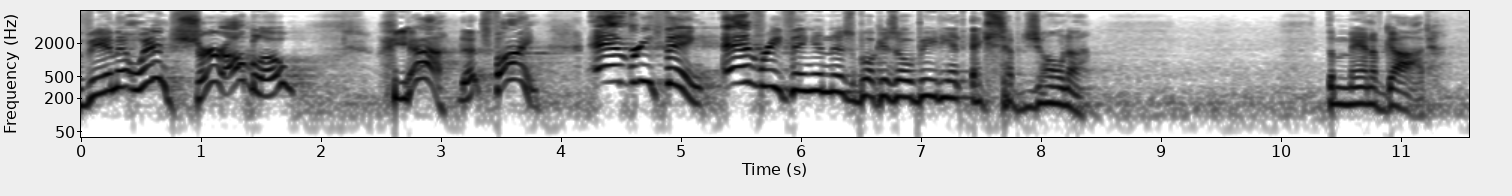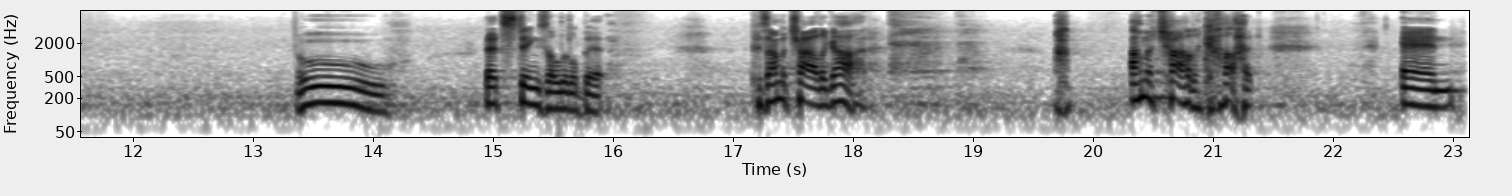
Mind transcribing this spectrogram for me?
Vehement wind, sure, I'll blow. Yeah, that's fine. Everything, everything in this book is obedient except Jonah, the man of God. Ooh, that stings a little bit because I'm a child of God. I'm a child of God. And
